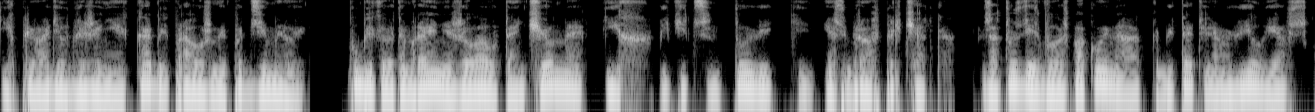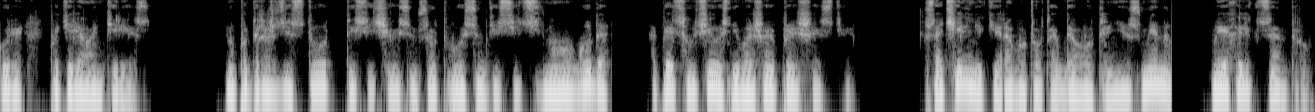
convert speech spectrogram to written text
Их приводил в движение кабель, проложенный под землей. Публика в этом районе жила утонченная, их пятицентовики я собирал в перчатках. Зато здесь было спокойно, а к обитателям вилл я вскоре потерял интерес. Но под Рождество 1887 года опять случилось небольшое происшествие. В сочельнике, работал тогда в утреннюю смену, мы ехали к центру.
